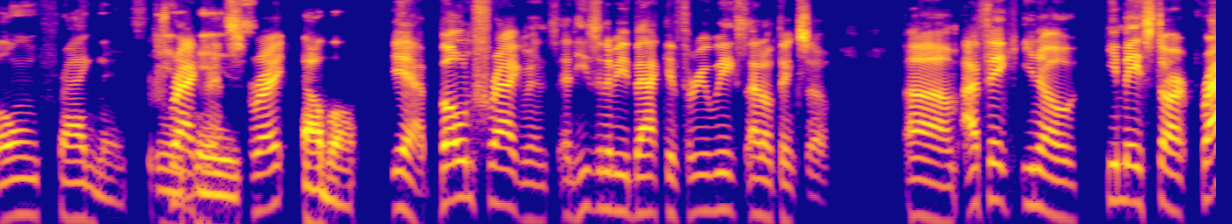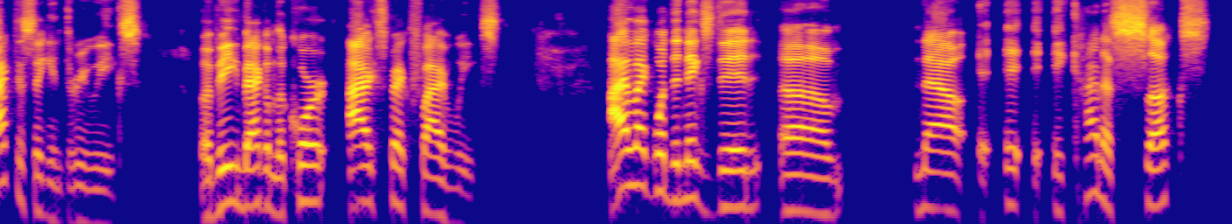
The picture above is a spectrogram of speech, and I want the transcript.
bone fragments in fragments, right? elbow. Yeah, bone fragments, and he's going to be back in three weeks. I don't think so. Um, I think you know he may start practicing in three weeks, but being back on the court, I expect five weeks. I like what the Knicks did. Um, now it it, it kind of sucks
